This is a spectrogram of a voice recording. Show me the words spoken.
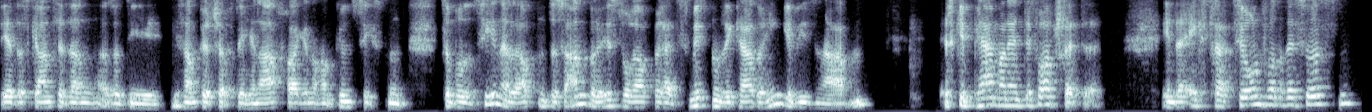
der das Ganze dann, also die gesamtwirtschaftliche Nachfrage noch am günstigsten zu produzieren erlaubt. Und das andere ist, worauf bereits Smith und Ricardo hingewiesen haben, es gibt permanente Fortschritte in der Extraktion von Ressourcen,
